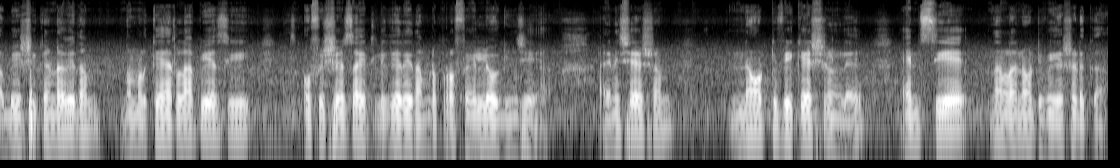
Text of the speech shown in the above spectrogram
അപേക്ഷിക്കേണ്ട വിധം നമ്മൾ Kerala P S C official സൈറ്റിൽ കയറി നമ്മുടെ പ്രൊഫൈൽ ലോഗിൻ ചെയ്യുക. അതിന് ശേഷം നോട്ടിഫിക്കേഷനിൽ എൻ സി എ എന്നുള്ള നോട്ടിഫിക്കേഷൻ എടുക്കുക.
